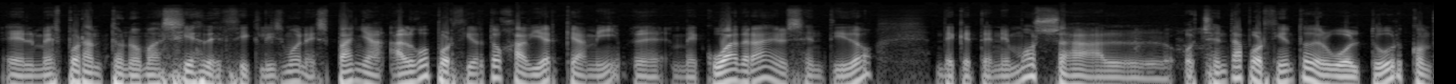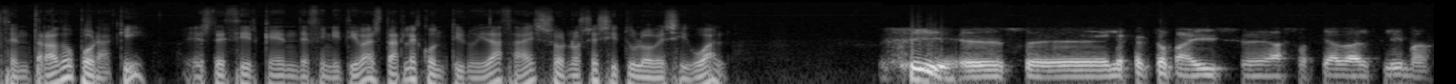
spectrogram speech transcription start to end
el mes por antonomasia del ciclismo en España. Algo, por cierto, Javier, que a mí eh, me cuadra en el sentido de que tenemos al 80% del World Tour concentrado por aquí. Es decir, que en definitiva es darle continuidad a eso. No sé si tú lo ves igual. Sí, es eh, el efecto país eh, asociado al clima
